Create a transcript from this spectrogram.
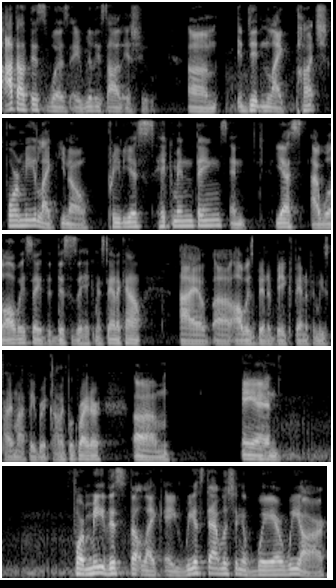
I thought this was a really solid issue. Um, it didn't like punch for me like, you know, previous Hickman things. And yes, I will always say that this is a Hickman stand account. I have uh, always been a big fan of him. He's probably my favorite comic book writer. Um, and for me, this felt like a reestablishing of where we are,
